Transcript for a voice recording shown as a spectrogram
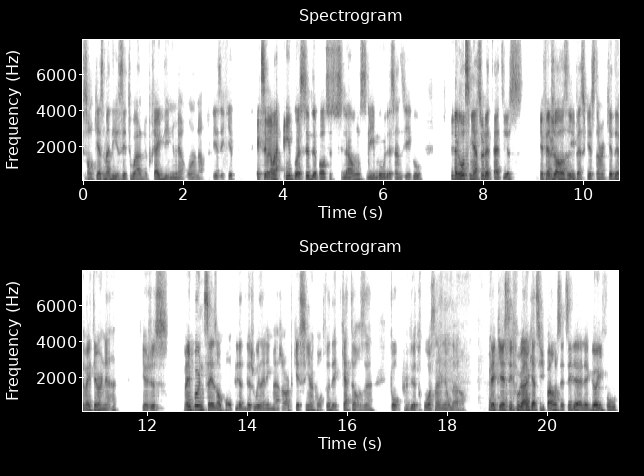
qui sont quasiment des étoiles, de près être des numéros un dans toutes les équipes. Et c'est vraiment impossible de passer sous silence les mots de San Diego. la grosse signature de Tatis, qui a fait jaser parce que c'est un kid de 21 ans, qui a juste même pas une saison complète de jouer dans la Ligue majeure, puis qui a signé un contrat de 14 ans pour plus de 300 millions de dollars. Fait que c'est fou quand même quand tu y penses. Tu sais, le, gars, il faut,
